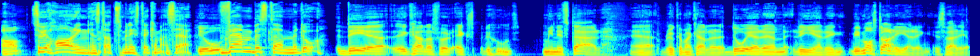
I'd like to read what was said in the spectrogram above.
Ja. Så vi har ingen statsminister kan man säga. Jo. Vem bestämmer då? Det kallas för expeditionsministär, eh, brukar man kalla det. Då är det en regering, vi måste ha en regering i Sverige.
